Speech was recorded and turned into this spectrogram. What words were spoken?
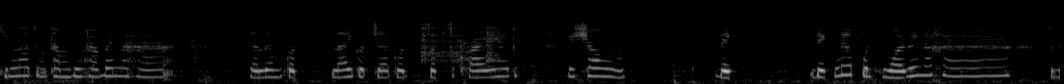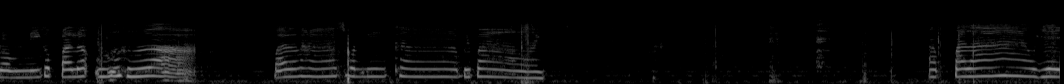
คลิปหน้าจะมาทำบูฮาเว่นนะคะ อย่าลืมกดไลค์ กดแชร์ กด subscribe ให้ทุกให้ช่องเด็กเด็กหน้าปวดหัวด้วยนะคะสำหรับวันนี้ก็ไปแล้วเออเฮือไปแล้วนะคะ สวัสดีค่ะ บ๊ายบายไปแล้ว เย้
